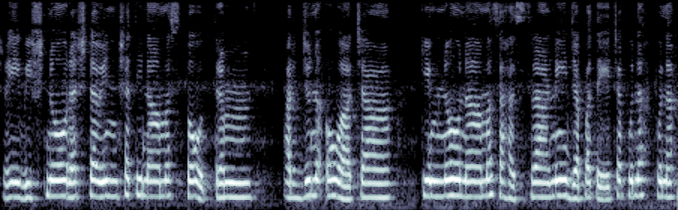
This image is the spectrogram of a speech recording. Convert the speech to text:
ಶ್ರೀ ವಿಷ್ಣೋರಷ್ಟವಿಂಶತಿ ನಾಮ ಸ್ತೋತ್ರಂ. ಅರ್ಜುನ ಉವಾಚ. किं नो नाम सहस्राणि जपते च पुनः पुनः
